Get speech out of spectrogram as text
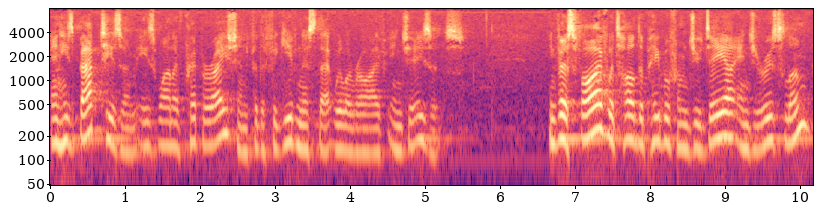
and his baptism is one of preparation for the forgiveness that will arrive in Jesus. In verse 5, we're told the people from Judea and Jerusalem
